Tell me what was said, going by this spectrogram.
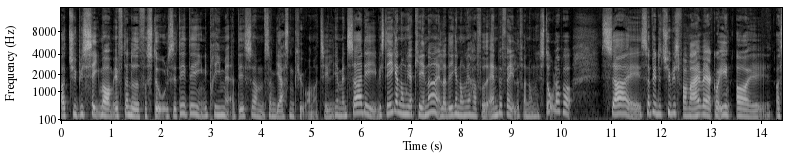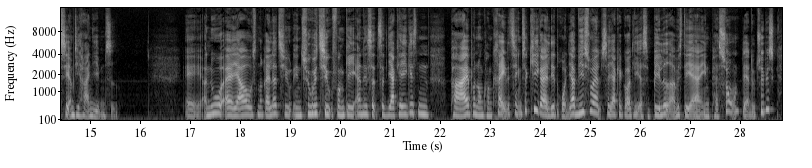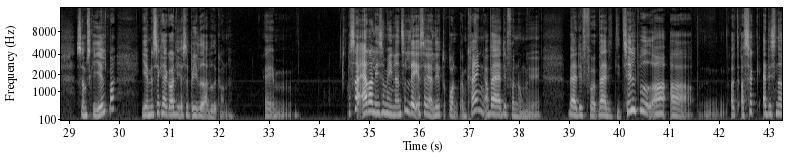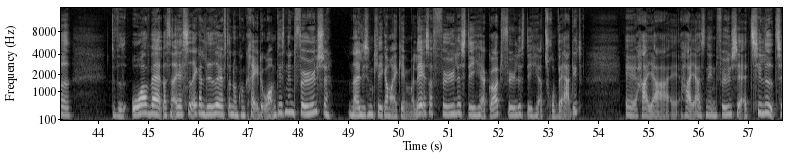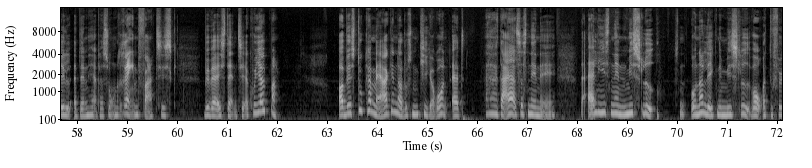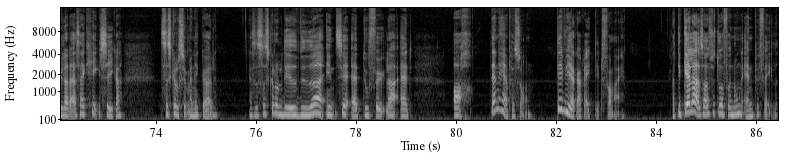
og typisk se mig om efter noget forståelse, det, det er egentlig primært det, som, som jeg sådan køber mig til. Jamen så er det, hvis det ikke er nogen, jeg kender, eller det ikke er nogen, jeg har fået anbefalet fra nogen, jeg stoler på, så, øh, så vil det typisk fra mig være at gå ind og, øh, og se, om de har en hjemmeside. Øh, og nu er jeg jo sådan relativt intuitivt fungerende, så, så jeg kan ikke sådan pege på nogle konkrete ting, så kigger jeg lidt rundt. Jeg er visuel, så jeg kan godt lide at se billeder, og hvis det er en person, det er det jo typisk, som skal hjælpe mig, jamen så kan jeg godt lide at se billeder af vedkommende. Øhm, og så er der ligesom en eller anden, så læser jeg lidt rundt omkring, og hvad er det for nogle, øh, hvad er det for, hvad er det de tilbyder, og, og, og så er det sådan noget, du ved, ordvalg og sådan og jeg sidder ikke og leder efter nogle konkrete ord, men det er sådan en følelse, når jeg ligesom klikker mig igennem og læser, føles det her godt, føles det her troværdigt, øh, har, jeg, har jeg sådan en følelse af tillid til, at den her person rent faktisk vil være i stand til at kunne hjælpe mig. Og hvis du kan mærke, når du sådan kigger rundt, at øh, der er altså sådan en, øh, der er lige sådan en mislyd, sådan en underliggende mislyd, hvor at du føler dig altså ikke helt sikker, så skal du simpelthen ikke gøre det. Altså, så skal du lede videre indtil, at du føler, at åh, oh, den her person, det virker rigtigt for mig. Og det gælder altså også, hvis du har fået nogen anbefalet.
